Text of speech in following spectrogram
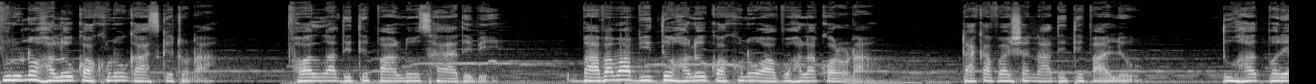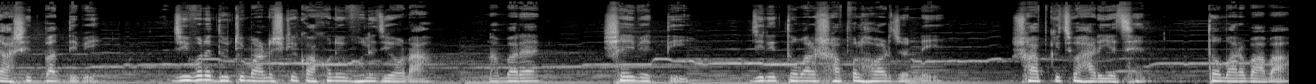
পুরনো হলেও কখনো গাছ কেটো না। ফল না দিতে পারলেও ছায়া দেবে। বাবা মা বৃদ্ধ হলেও কখনো অবহেলা করো না। টাকা পয়সা না দিতে পারলেও দুহাত ভরে আশীর্বাদ দিবে। জীবনে দুটি মানুষকে কখনোই ভুলে যেও না। নাম্বার এক, সেই ব্যক্তি যিনি তোমার সফল হওয়ার জন্যে সব কিছু হারিয়েছেন, তোমার বাবা।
